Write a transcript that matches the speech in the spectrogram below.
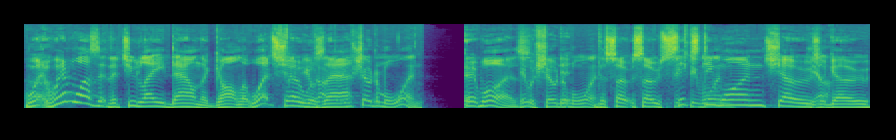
When, when was it that you laid down the gauntlet? What show It was, It that? was show number one. It was. It was show number one. The- so so 61, 61 shows Yeah. ago.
